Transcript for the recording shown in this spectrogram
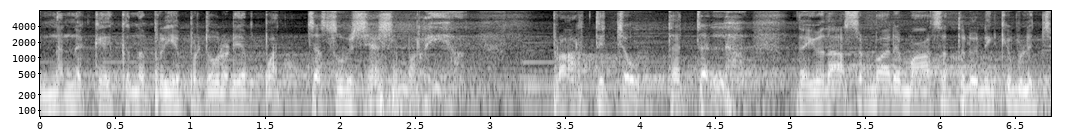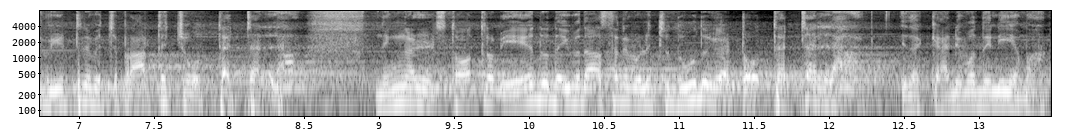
ഇന്നെന്നെ കേൾക്കുന്ന പ്രിയപ്പെട്ടവരുടെ പച്ച സുവിശേഷം പറയുക. പ്രാർത്ഥിച്ചോ? തെറ്റല്ല. ദൈവദാസന്മാരെ മാസത്തിൽ എനിക്ക് വിളിച്ച് വീട്ടിൽ വെച്ച് പ്രാർത്ഥിച്ചോ? തെറ്റല്ല. നിങ്ങൾ സ്തോത്രം ഏത് ദൈവദാസനെ വിളിച്ച് ദൂത് കേട്ടോ? തെറ്റല്ല. ഇതൊക്കെ അനുവദനീയമാണ്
